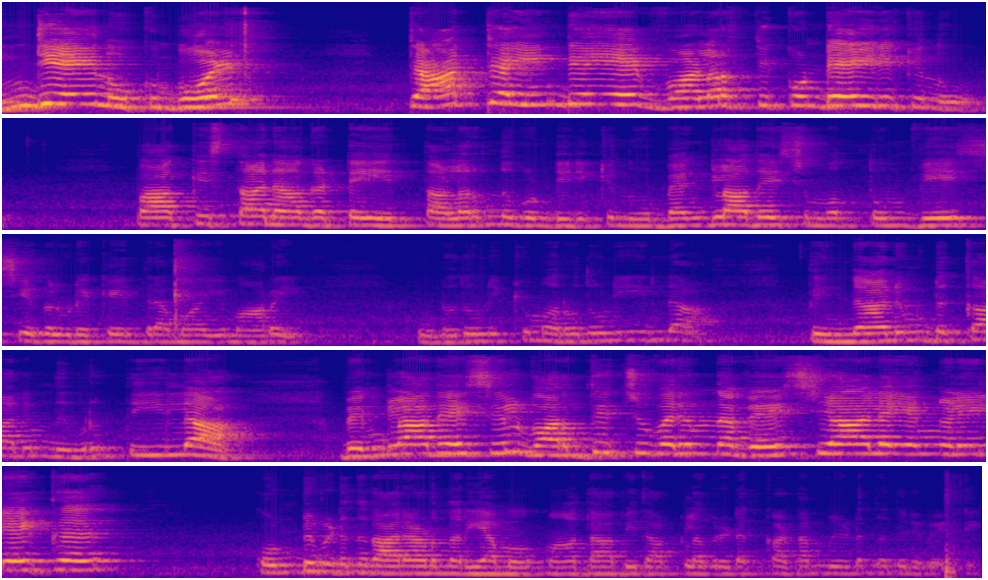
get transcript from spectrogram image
ഇന്ത്യയെ നോക്കുമ്പോൾ ടാറ്റ ഇന്ത്യയെ വളർത്തിക്കൊണ്ടേയിരിക്കുന്നു. പാകിസ്ഥാൻ ആകട്ടെ തളർന്നുകൊണ്ടിരിക്കുന്നു. ബംഗ്ലാദേശ് മൊത്തം വേശ്യകളുടെ കേന്ദ്രമായി മാറി. ഉടുതുണിക്കും മറുതുണിയില്ല. തിന്നാനും എടുക്കാനും നിവൃത്തിയില്ല. ബംഗ്ലാദേശിൽ വർദ്ധിച്ചു വരുന്ന വേശ്യാലയങ്ങളിലേക്ക് കൊണ്ടുവിടുന്നത് ആരാണെന്നറിയാമോ? മാതാപിതാക്കൾ അവരുടെ കടം വീടുന്നതിന് വേണ്ടി.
